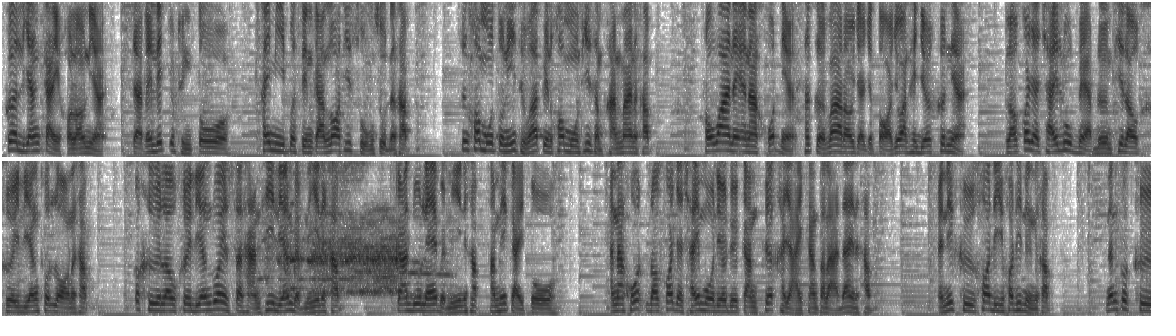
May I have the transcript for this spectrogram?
เพื่อเลี้ยงไก่ของเราเนี่ยจากเล็กจนถึงโตให้มีเปอร์เซ็นต์การรอดที่สูงสุดนะครับ ซึ่งข้อมูลตัวนี้ถือว่าเป็นข้อมูลที่สำคัญมากนะครับ เพราะว่าในอนาคตเนี่ยถ้าเกิดว่าเราอยากจะต่อยอดให้เยอะขึ้นเนี่ยเราก็จะใช้รูปแบบเดิมที่เราเคยเลี้ยงทดลองนะครับ ก็คือเราเคยเลี้ยงด้วยสถานที่เลี้ยงแบบนี้นะครับ การดูแลแบบนี้นะครับทำให้ไก่โต อนาคตเราก็จะใช้โมเดลเดียวกันเพื่อขยายการตลาดได้นะครับ อันนี้คือข้อดีข้อที่หนึ่งนะครับ นั่นก็คือ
